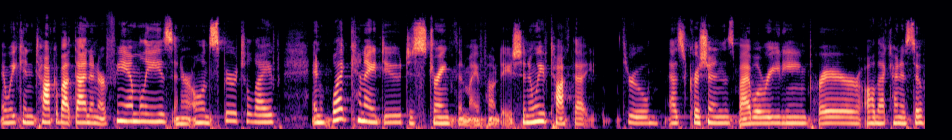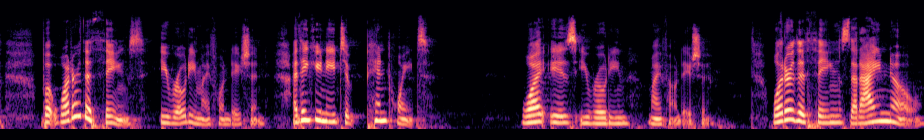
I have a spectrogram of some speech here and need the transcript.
And we can talk about that in our families, in our own spiritual life. And what can I do to strengthen my foundation? And we've talked that through as Christians, Bible reading, prayer, all that kind of stuff. But what are the things eroding my foundation? I think you need to pinpoint what is eroding my foundation. What are the things that I know,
